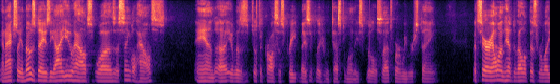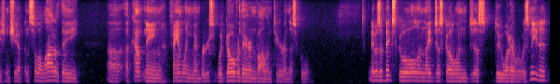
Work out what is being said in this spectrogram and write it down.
And actually, in those days, the IU house was a single house, and uh, it was just across the street, basically, from Testimony School. So that's where we were staying. But Sarah Ellen had developed this relationship, and so a lot of the uh, accompanying family members would go over there and volunteer in the school. It was a big school, and they'd just go and just do whatever was needed.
